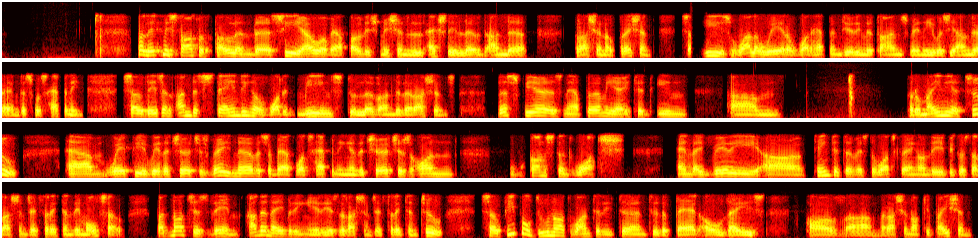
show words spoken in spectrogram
Well, let me start with Poland. The CEO of our Polish mission actually lived under Russian oppression. So he's well aware of what happened during the times when he was younger and this was happening. So there's an understanding of what it means to live under the Russians. This fear is now permeated in um, Romania too, um, where where the church is very nervous about what's happening, and the church is on constant watch and they're very uh, tentative as to what's going on there because the Russians have threatened them also. But not just them, other neighboring areas the Russians have threatened too. So people do not want to return to the bad old days of um, Russian occupation.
